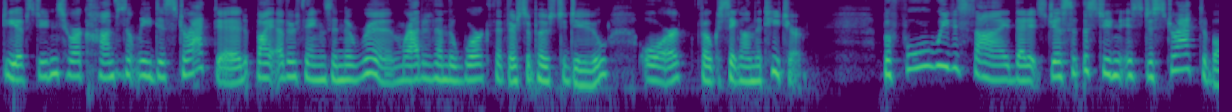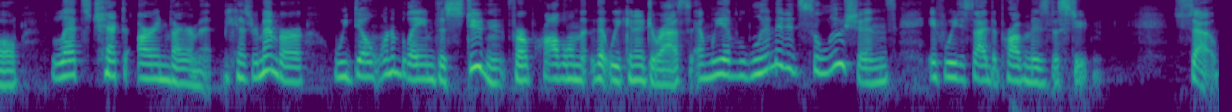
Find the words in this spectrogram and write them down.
do you have students who are constantly distracted by other things in the room rather than the work that they're supposed to do or focusing on the teacher? Before we decide that it's just that the student is distractible, let's check our environment because remember, we don't want to blame the student for a problem that we can address, and we have limited solutions if we decide the problem is the student. So,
